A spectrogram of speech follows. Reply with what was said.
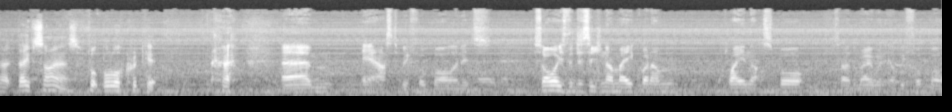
Uh, Dave Syers, football or cricket? um, it has to be football, and it's it's always the decision I make when I'm playing that sport. So at the moment it'll be football.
